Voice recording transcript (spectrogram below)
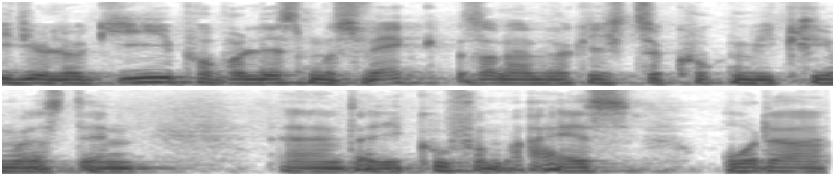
Ideologie, Populismus weg, sondern wirklich zu gucken, wie kriegen wir das denn äh, da die Kuh vom Eis oder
